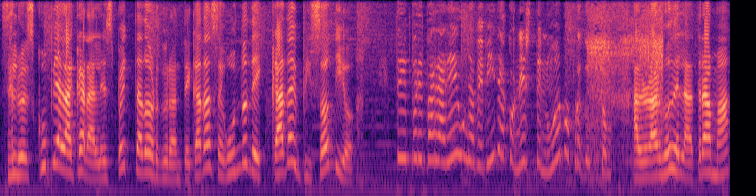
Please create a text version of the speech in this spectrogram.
Se lo escupe a la cara al espectador durante cada segundo de cada episodio. Te prepararé una bebida con este nuevo producto. A lo largo de la trama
